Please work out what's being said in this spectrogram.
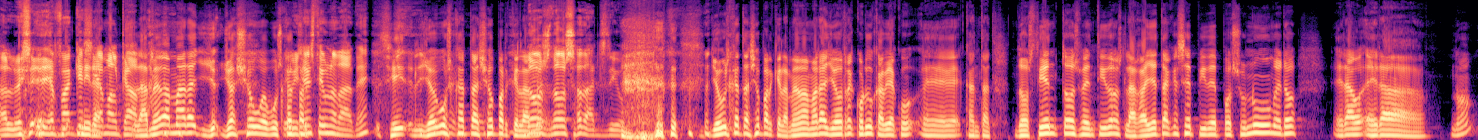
El Vicenç ja fa que sí amb el cap. la meva mare, jo, jo això ho he El buscat... Vicenç té una edat, eh? Sí, jo he buscat això perquè la... Dos, dos edats, diu. jo he buscat això perquè la meva mare, jo recordo que havia eh, cantat 222, la galleta que se pide por su número, era... era ¿no?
